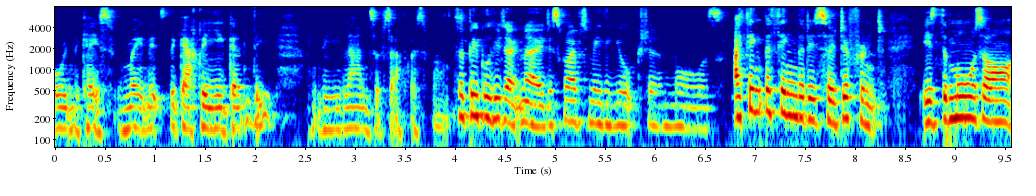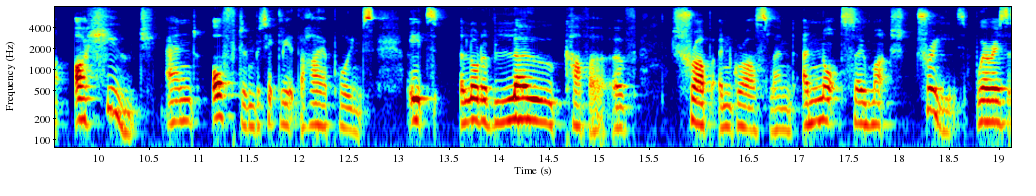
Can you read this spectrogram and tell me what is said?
or in the case of Maine, it's the Garrigues Gandy, the lands of southwest France. For people who don't know, describe to me the Yorkshire moors. I think the thing that is so different is the moors are are huge and often, particularly at the higher points, it's a lot of low cover of shrub and grassland and not so much trees. Whereas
